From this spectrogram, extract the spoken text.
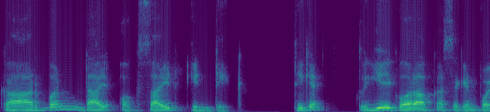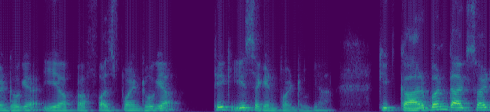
carbon dioxide intake ठीक है? तो ये एक और आपका सेकेंड पॉइंट हो गया, ये आपका फ़र्स्ट पॉइंट हो गया। ठीक, ये सेकेंड पॉइंट हो गया कि कार्बन डाइऑक्साइड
